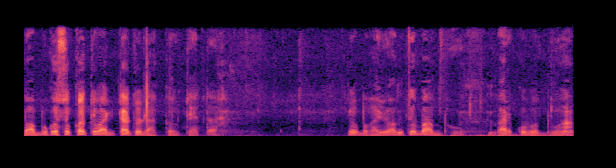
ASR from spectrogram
बाबू कसं खत वाटता तो दाखवते आता. हो बघा यो आमचो बाबू बारको बाबू हां.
